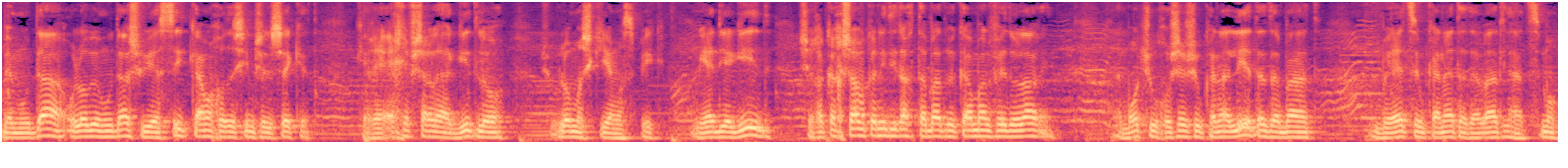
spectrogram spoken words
במודע או לא במודע, שהוא ישיג כמה חודשים של שקט. כי הרי איך אפשר להגיד לו שהוא לא משקיע מספיק? מיד יגיד שרק עכשיו קניתי לך טבעת בכמה אלפי דולרים. למרות שהוא חושב שהוא קנה לי את הטבעת, הוא בעצם קנה את הטבעת לעצמו.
